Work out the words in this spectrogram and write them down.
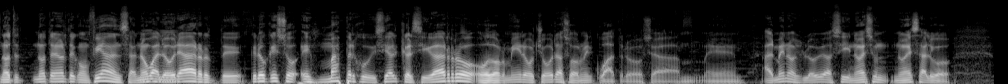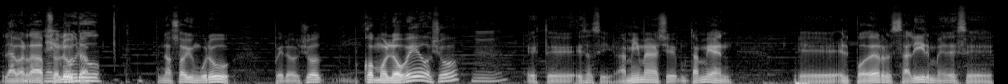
no, te- no tenerte confianza, no valorarte. Creo que eso es más perjudicial que el cigarro o dormir ocho horas o dormir cuatro. O sea, eh, al menos lo veo así. No es, un, no es algo, la verdad absoluta. gurú. No soy un gurú, pero yo, como lo veo yo, Mm. este, es así. A mí me también eh, el poder salirme de ese.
